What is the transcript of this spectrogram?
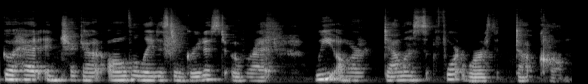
go ahead and check out all the latest and greatest over at wearedallasfortworth.com.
